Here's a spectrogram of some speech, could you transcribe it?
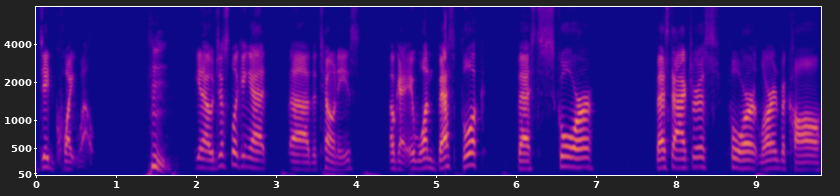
did quite well. Hmm. You know, just looking at uh, the Tonys. Okay, it won Best Book, Best Score, Best Actress for Lauren Bacall,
